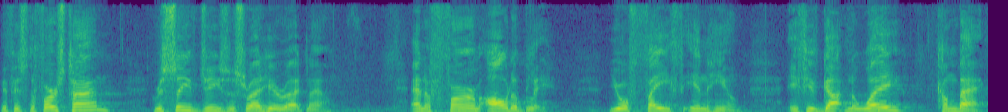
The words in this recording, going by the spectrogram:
if it's the first time, receive Jesus right here, right now, and affirm audibly your faith in him. If you've gotten away, come back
